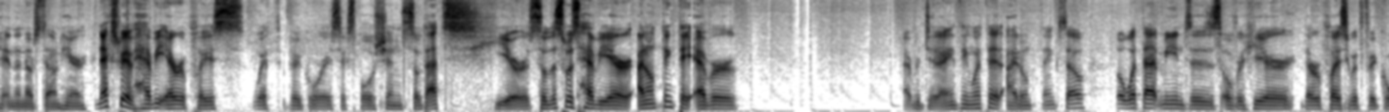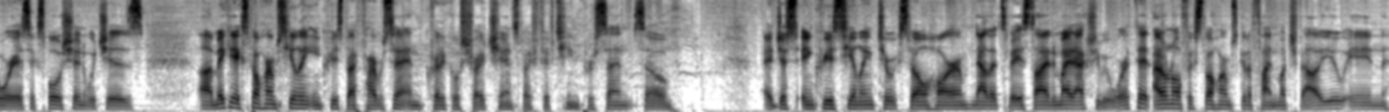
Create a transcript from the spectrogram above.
in the notes down here. Next, we have heavy air replace with vigorous expulsion. So that's here. So this was heavy air. I don't think they ever ever did anything with it. I don't think so. But what that means is over here, they're replacing with vigorous expulsion, which is uh, making expel harm's healing increase by 5% and critical strike chance by 15%. So it just increased healing to expel harm. Now that's baseline, it might actually be worth it. I don't know if expel harm's going to find much value in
